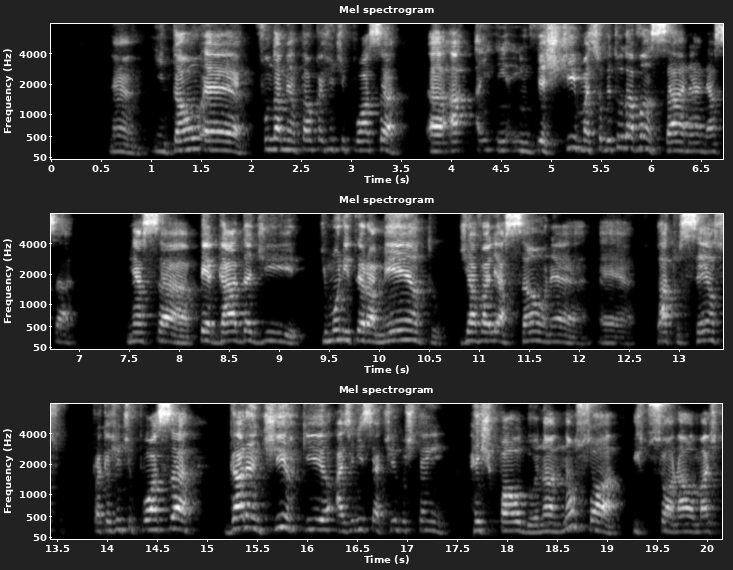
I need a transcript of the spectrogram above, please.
Né? Então, é fundamental que a gente possa a, a, investir, mas, sobretudo, avançar né? nessa, nessa pegada de, de monitoramento, de avaliação, né? É, lato senso, para que a gente possa garantir que as iniciativas têm respaldo, né? não só institucional, mas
